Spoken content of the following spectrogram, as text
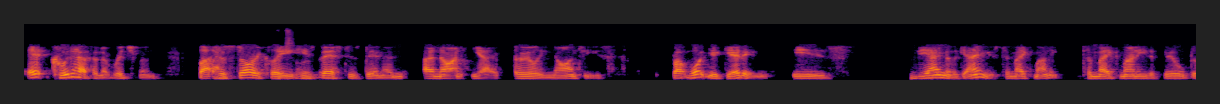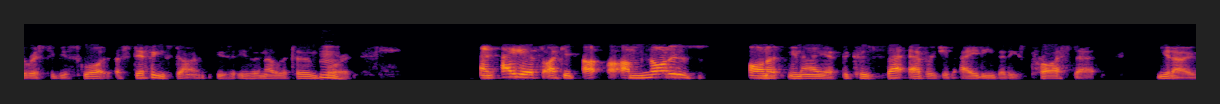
It could happen at Richmond, but historically Absolutely. his best has been a, a nine, you know, early 90s. But what you're getting is the aim of the game is to make money, to make money to build the rest of your squad. A stepping stone is, is another term mm. for it. And AF, I could, I, I'm not as on it in AF because that average of 80 that he's priced at, you know,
